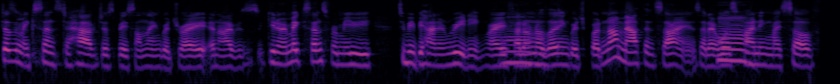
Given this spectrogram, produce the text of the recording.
doesn't make sense to have just based on language, right? And I was, you know, it makes sense for me to be behind in reading, right? If I don't know the language, but not math and science. And I was finding myself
